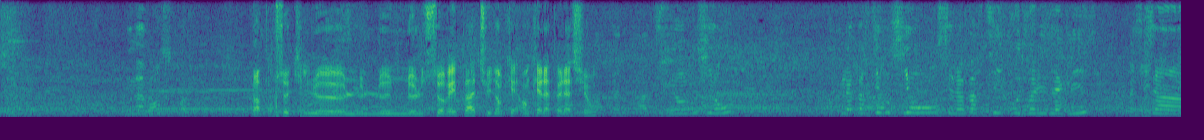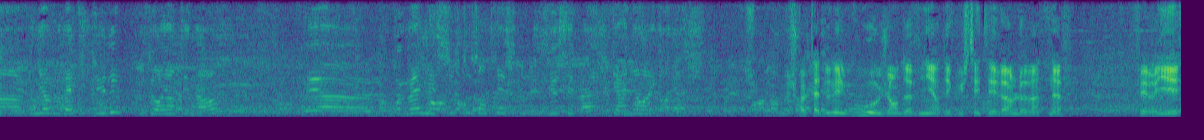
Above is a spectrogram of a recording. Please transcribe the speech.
se- on avance quoi. Alors, pour ceux qui ne le, le- ne le sauraient pas, tu es dans que- en quelle appellation Je suis dans le Roussillon. Donc la partie Roussillon, c'est la partie haute vallée de la Glisse. C'est un vignoble d'altitude, plutôt orienté nord. Euh, le domaine est surtout centré sur les vieux cépages, Carignan, les Grenaches. Super. Moi, je crois que tu as donné le goût aux gens de venir déguster tes vins le 29 février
